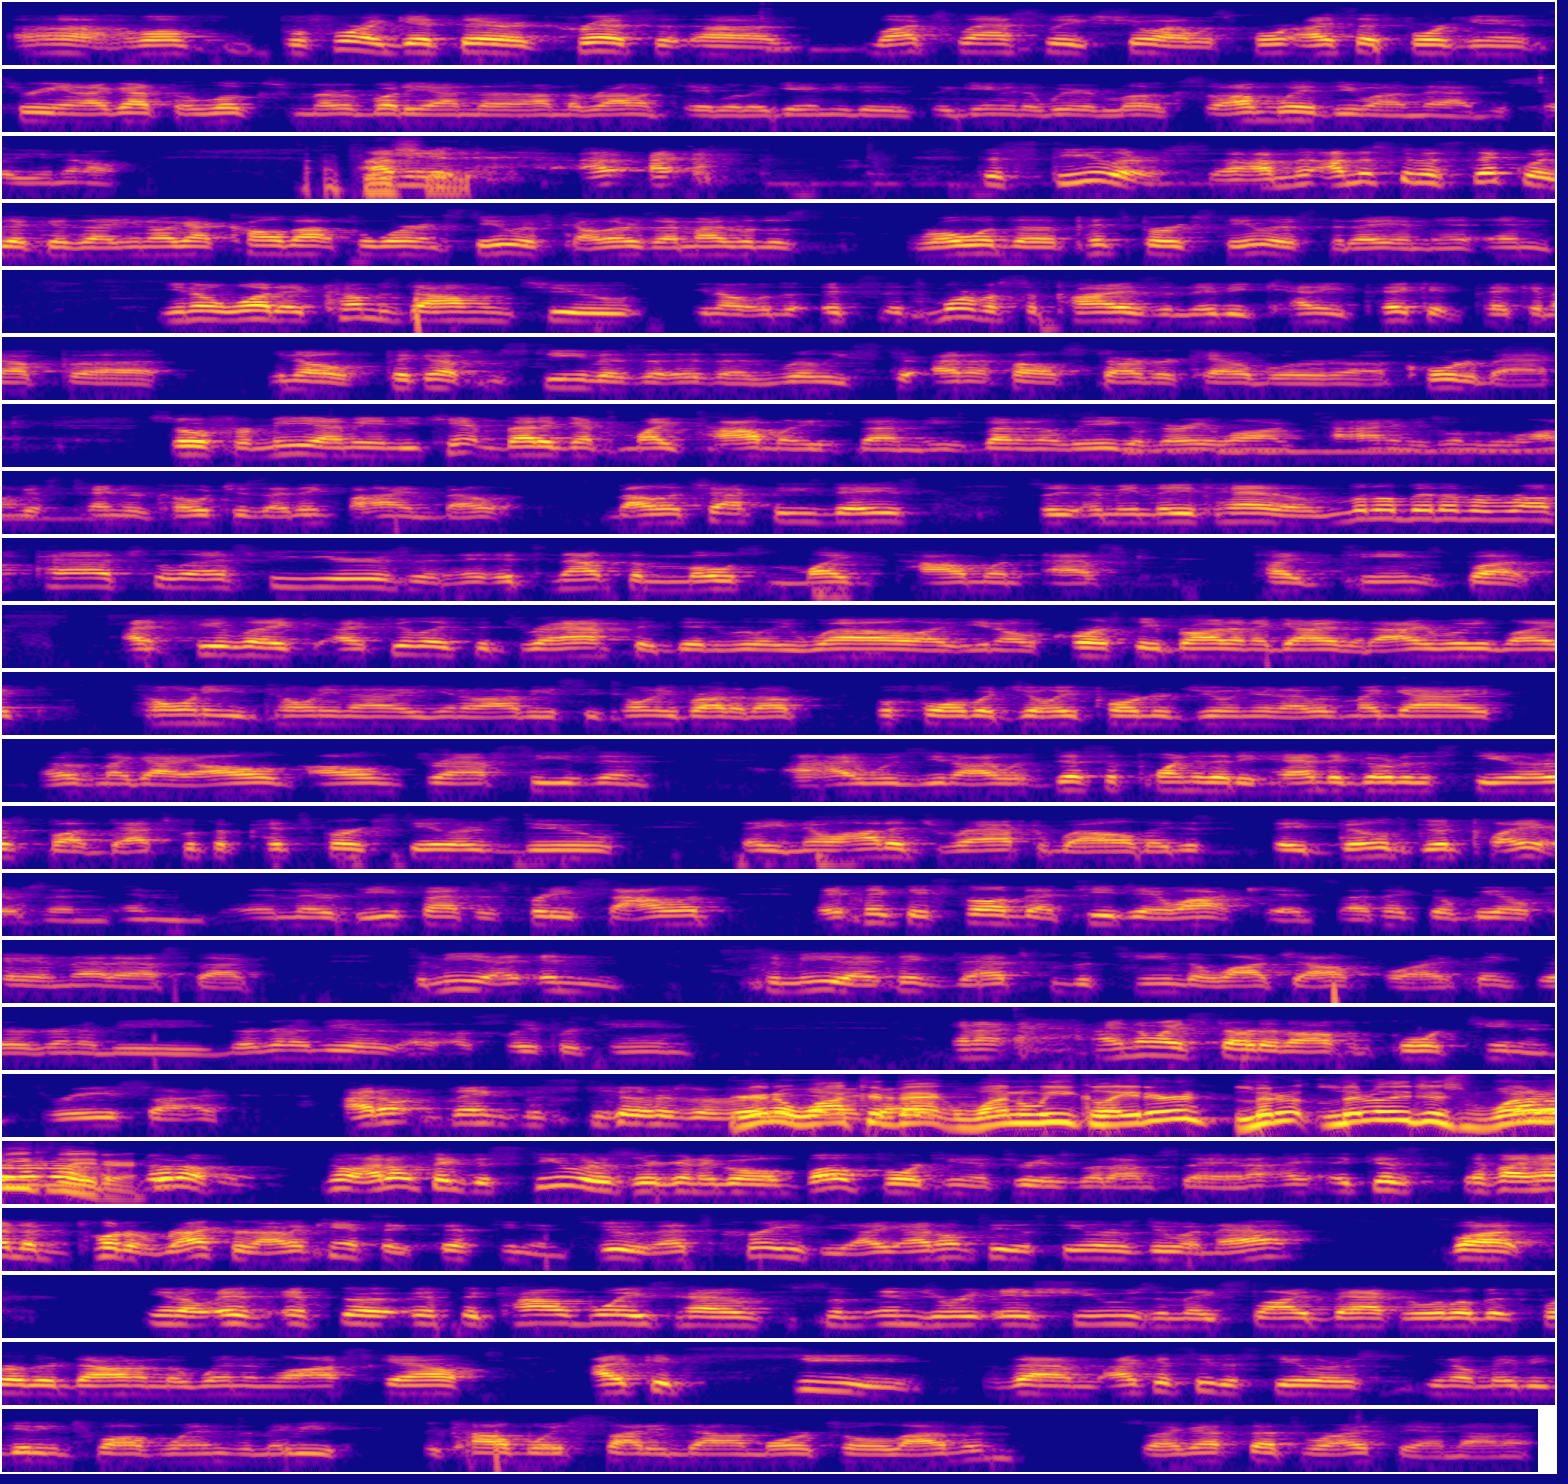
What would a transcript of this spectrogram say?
Uh, well, before I get there, Chris, uh, watch last week's show. I was four, I said fourteen and three, and I got the looks from everybody on the on the round table. They gave me the they gave me the weird look. So I'm with you on that, just so you know. i appreciate I mean, it I, I, the Steelers. I'm, I'm just going to stick with it because I, you know, I got called out for wearing Steelers colors. I might as well just roll with the Pittsburgh Steelers today. And and, you know what? It comes down to you know, it's it's more of a surprise than maybe Kenny Pickett picking up, uh, you know, picking up some steam as a as a really st- NFL starter caliber uh, quarterback. So for me, I mean, you can't bet against Mike Tomlin. He's been he's been in the league a very long time. He's one of the longest tenure coaches, I think, behind Bel- Belichick these days. So I mean, they've had a little bit of a rough patch the last few years, and it's not the most Mike Tomlin esque type teams, but I feel like I feel like the draft they did really well. You know, of course they brought in a guy that I really liked, Tony. Tony and I, you know, obviously Tony brought it up before with Joey Porter Jr. That was my guy. That was my guy all all draft season. I was, you know, I was disappointed that he had to go to the Steelers, but that's what the Pittsburgh Steelers do. They know how to draft well. They just they build good players, and and and their defense is pretty solid. They think they still have that T.J. Watt kid, so I think they'll be okay in that aspect. To me, and to me, I think that's for the team to watch out for. I think they're going to be they're going to be a, a, sleeper team. And I I know I started off with 14 and three, so I I don't think the Steelers are. You're really going to walk it go. back one week later, literally, literally just one no, no, week no, later. No, no, no, I don't think the Steelers are going to go above 14 and three. Is what I'm saying. Because if I had to put a record out, I can't say 15 and two. That's crazy. I, I don't see the Steelers doing that. But you know, if, if the if the Cowboys have some injury issues and they slide back a little bit further down on the win and loss scale, I could see them. I could see the Steelers, you know, maybe getting 12 wins and maybe the Cowboys sliding down more to 11. So I guess that's where I stand on it.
